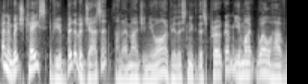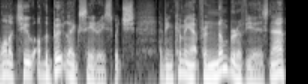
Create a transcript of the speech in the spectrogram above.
And in which case, if you're a bit of a jazzer, and I imagine you are if you're listening to this programme, you might well have one or two of the bootleg series, which have been coming out for a number of years now.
